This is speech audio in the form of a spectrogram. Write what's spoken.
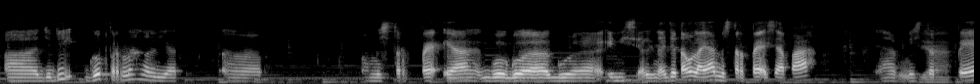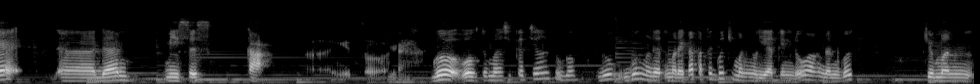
Eh, jadi gue pernah ngelihat eh, Mr. P ya gue gua gua inisialin aja tau lah ya Mr. P siapa ya Mr. Ya. P eh, dan Mrs. K Nah, gitu Ya. gue waktu masih kecil tuh gue gue, ngeliat mereka tapi gue cuma ngeliatin doang dan gue cuman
